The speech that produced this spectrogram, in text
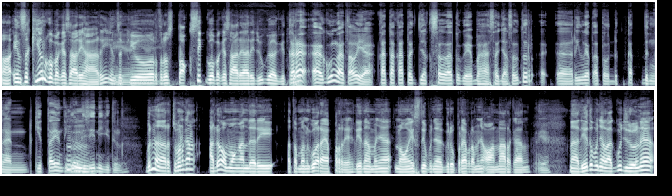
uh, insecure gue pakai sehari-hari, insecure terus toxic gue pakai sehari-hari juga gitu. Karena gue nggak tahu ya kata-kata jaksel atau gaya bahasa jaksel itu eh, relate atau dekat dengan kita yang tinggal di Mm-mm. sini gitu loh. Bener, cuman kan ada omongan dari teman gue rapper ya, dia namanya Noise, dia punya grup rap namanya Onar kan. Iya. Nah dia tuh punya lagu judulnya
